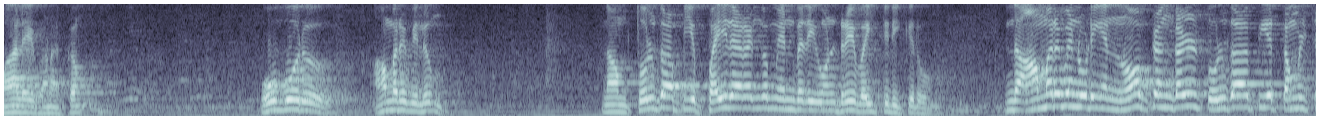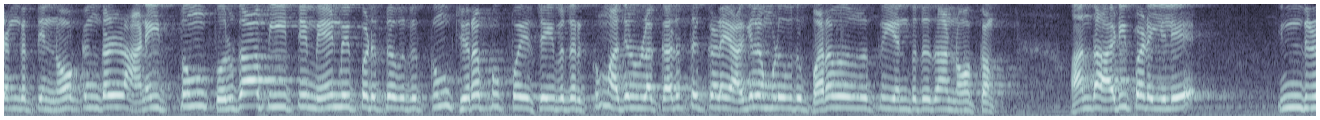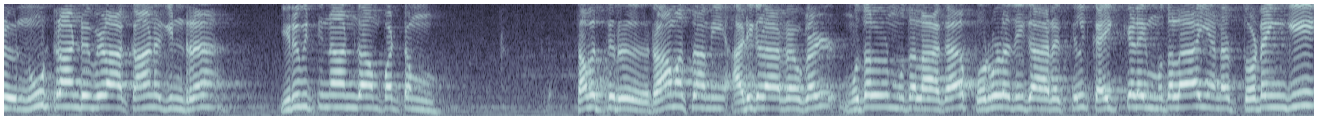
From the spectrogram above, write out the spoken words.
மாலை வணக்கம். ஒவ்வொரு அமர்விலும் நாம் தொல்காப்பிய பயிலரங்கம் என்பதை ஒன்றே வைத்திருக்கிறோம். இந்த அமர்வினுடைய நோக்கங்கள் தொல்காப்பிய தமிழ்ச் சங்கத்தின் நோக்கங்கள் அனைத்தும் தொல்காப்பியத்தை மேன்மைப்படுத்துவதற்கும் சிறப்பு செய்வதற்கும் அதில் உள்ள கருத்துக்களை அகிலம் முழுவதும் பரவுவதற்கு என்பதுதான் நோக்கம். அந்த அடிப்படையிலே இன்று நூற்றாண்டு விழா காணுகின்ற இருபத்தி நான்காம் பட்டம் தவத்திரு ராமசாமி அடிகளார் அவர்கள் முதல் முதலாக பொருளதிகாரத்தில் கைக்கிளை முதலாய் என தொடங்கி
